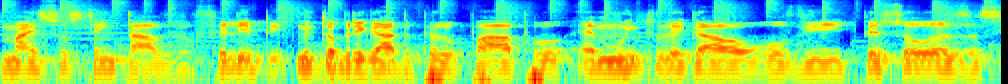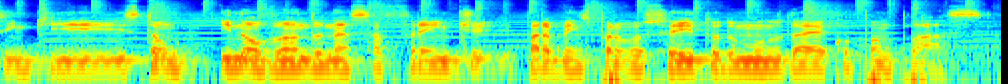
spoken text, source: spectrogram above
mais sustentável. Felipe, muito obrigado pelo papo. É muito legal ouvir pessoas assim que estão inovando nessa frente. Parabéns para você e todo mundo da Ecopan Plus.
